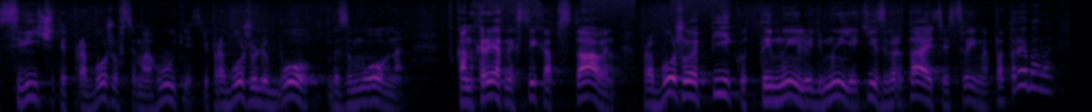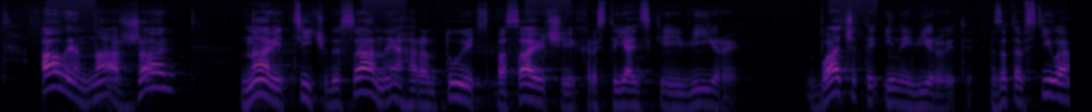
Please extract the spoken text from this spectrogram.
свідчити про Божу всемогутність і про Божу любов, безумовно, в конкретних цих обставин, про Божу опіку тими людьми, які звертаються зі своїми потребами, але, на жаль, навіть ці чудеса не гарантують спасаючої християнської віри. Бачите і не віруєте. Затовстіло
